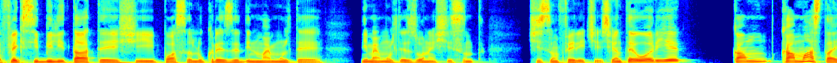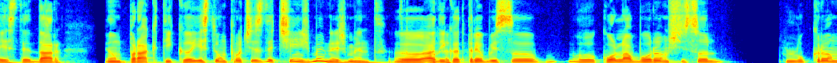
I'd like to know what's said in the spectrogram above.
flexibilitate și poate să lucreze din mai multe, din mai multe zone și sunt uh, și sunt fericiți. Și în teorie cam, cam asta este, dar în practică este un proces de change management. Uh, adică Correct. trebuie să uh, colaborăm și să lucrăm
